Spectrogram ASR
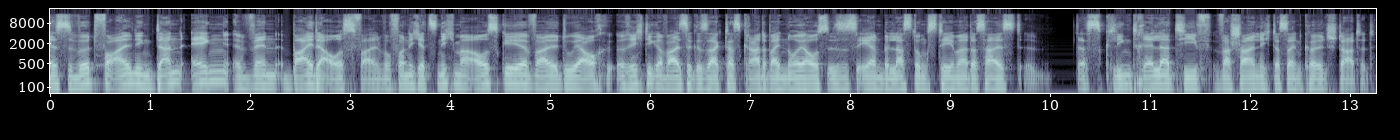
Es wird vor allen Dingen dann eng, wenn beide ausfallen, wovon ich jetzt nicht mal ausgehe, weil du ja auch richtigerweise gesagt hast, gerade bei Neuhaus ist es eher ein Belastungsthema. Das heißt, das klingt relativ wahrscheinlich, dass er in Köln startet.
